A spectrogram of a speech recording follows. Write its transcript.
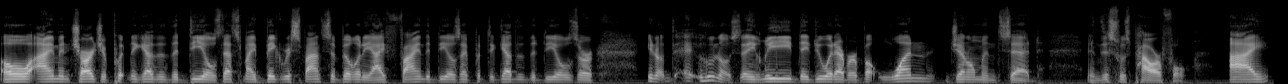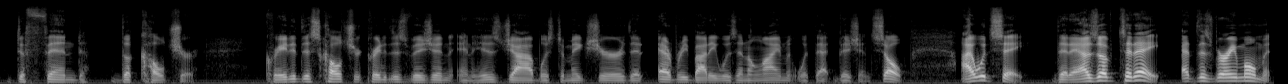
Oh, I'm in charge of putting together the deals. That's my big responsibility. I find the deals, I put together the deals, or, you know, who knows? They lead, they do whatever. But one gentleman said, and this was powerful I defend the culture created this culture, created this vision, and his job was to make sure that everybody was in alignment with that vision. So I would say that as of today, at this very moment,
